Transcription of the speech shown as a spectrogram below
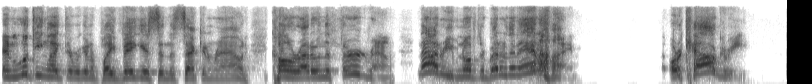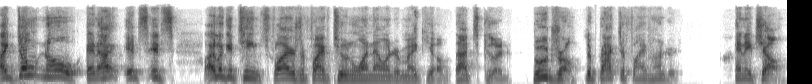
and looking like they were to play Vegas in the second round, Colorado in the third round. Now I don't even know if they're better than Anaheim or Calgary. I don't know. And I it's it's I look at teams. Flyers are 5 2 and 1 now under Mike Yeo. That's good. Boudreau, they're back to 500. NHL.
